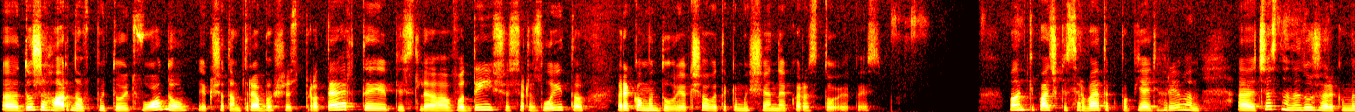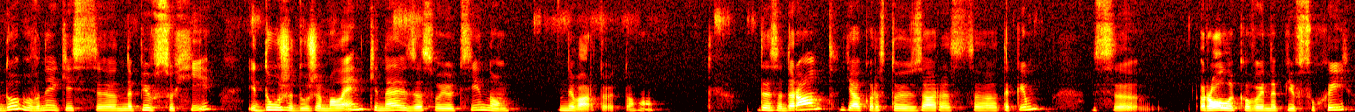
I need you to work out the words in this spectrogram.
е, дуже гарно впитують воду. Якщо там треба щось протерти після води, щось розлито. Рекомендую, якщо ви такими ще не користуєтесь. Маленькі пачки серветок по 5 гривень. Е, Чесно, не дуже рекомендую, бо вони якісь напівсухі і дуже-дуже маленькі, навіть за свою ціну не вартують того. Дезодорант я користуюсь зараз е, таким з роликовий напівсухий.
